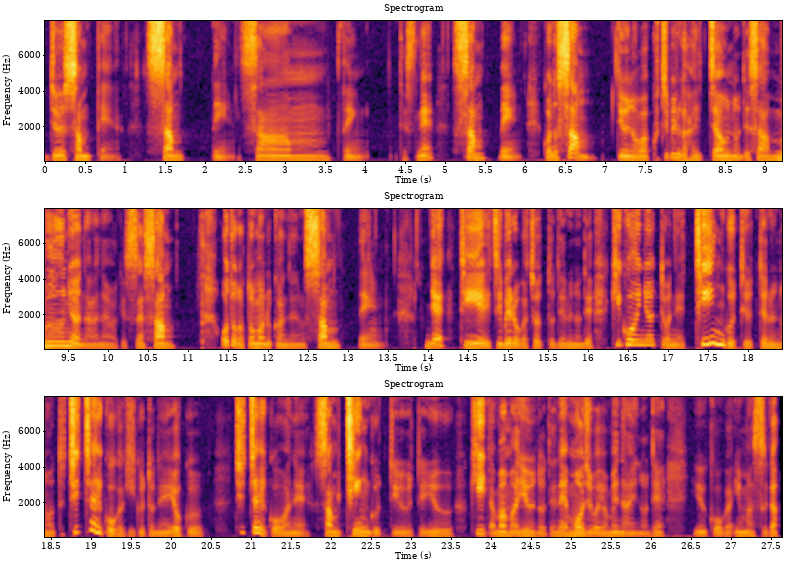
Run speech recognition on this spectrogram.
do something, something, something ですね。something。この some っていうのは唇が入っちゃうので、さ、ムーにはならないわけですね。some。音が止まる感じの、something。で、th ベロがちょっと出るので、聞こえによってはね、ティングって言ってるのって、ちっちゃい子が聞くとね、よく、ちっちゃい子はね、something って言うっていう、聞いたまま言うのでね、文字は読めないので、言う子がいますが、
